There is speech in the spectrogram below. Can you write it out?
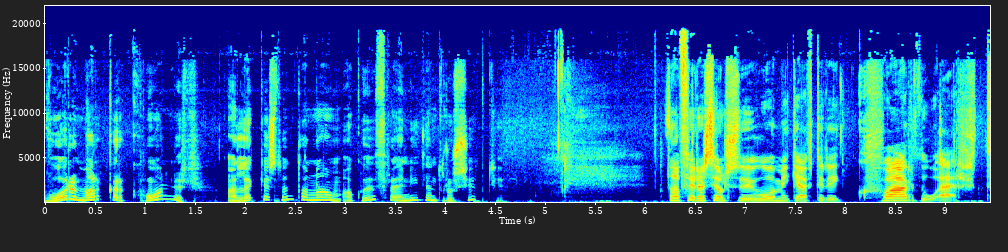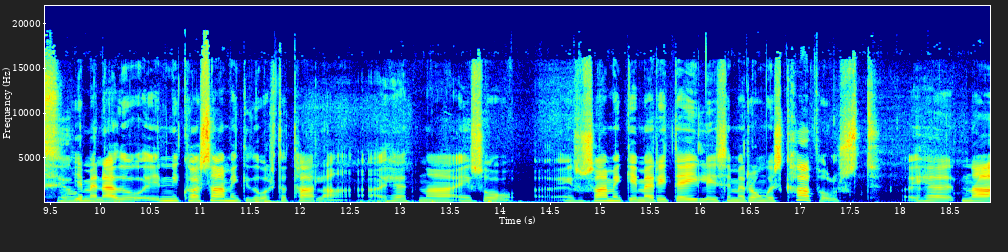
voru margar konur að leggja stundan ám á guðfræði 1970? Það fyrir að sjálfsögðu og mikið eftir því hvar þú ert. Já. Ég menna að þú inn í hvaða samhengi þú ert að tala hérna, eins og, og samhengi Mary Daly sem er rómvist katholst hérna,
